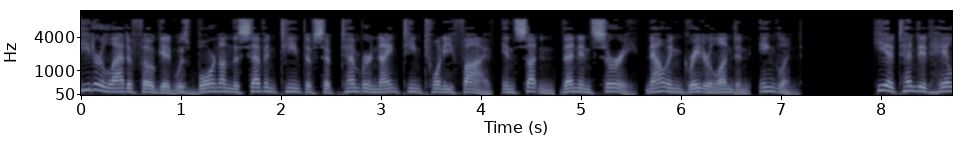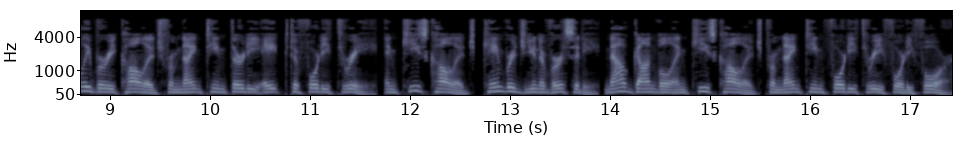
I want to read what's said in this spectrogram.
Peter Ladefoged was born on 17 September 1925, in Sutton then in Surrey, now in Greater London, England. He attended Haileybury College from 1938 to 43 and Caius College, Cambridge University, now Gonville and Caius College from 1943-44.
